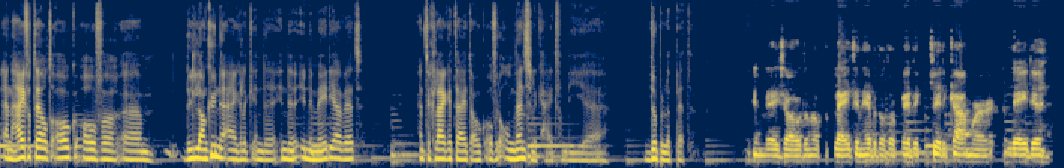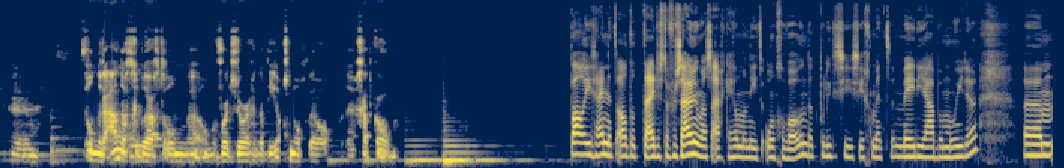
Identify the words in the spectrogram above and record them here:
En hij vertelt ook over ehm, die lacune eigenlijk in de, in, de, in de mediawet. En tegelijkertijd ook over de onwenselijkheid van die dubbele petten. En wij zouden dan ook pleiten hebben dat ook bij de Tweede Kamerleden onder de aandacht gebracht om, uh, om ervoor te zorgen dat die alsnog wel uh, gaat komen. Paul, je zei net al dat tijdens de verzuiling was eigenlijk helemaal niet ongewoon dat politici zich met de media bemoeiden. Um,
